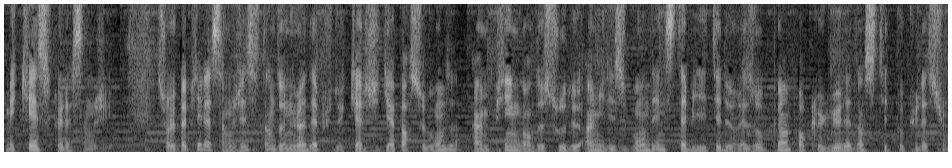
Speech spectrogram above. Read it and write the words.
Mais qu'est-ce que la 5G Sur le papier, la 5G, c'est un download à plus de 4 gigas par seconde, un ping en dessous de 1 milliseconde et une stabilité de réseau peu importe le lieu et la densité de population.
